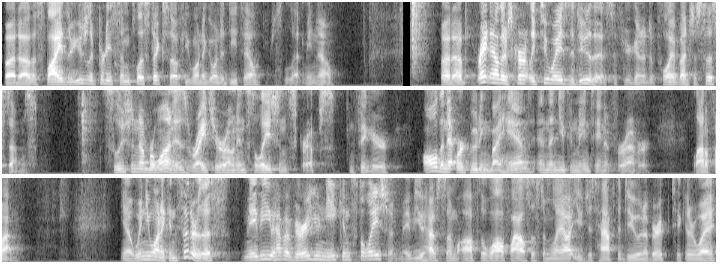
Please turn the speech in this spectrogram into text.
But uh, the slides are usually pretty simplistic, so if you want to go into detail, just let me know. But uh, right now, there's currently two ways to do this if you're going to deploy a bunch of systems. Solution number one is write your own installation scripts, configure all the network booting by hand, and then you can maintain it forever. A lot of fun. You know, when you want to consider this, maybe you have a very unique installation. Maybe you have some off-the-wall file system layout you just have to do in a very particular way.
